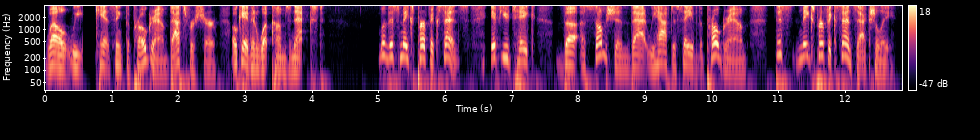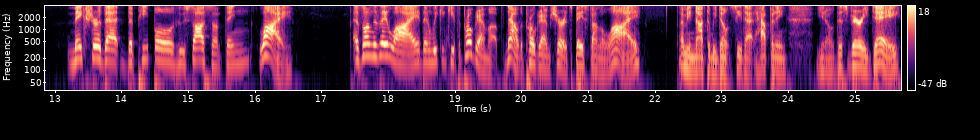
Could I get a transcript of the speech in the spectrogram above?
Well, we can't sync the program, that's for sure. Okay, then what comes next? Well, this makes perfect sense. If you take the assumption that we have to save the program, this makes perfect sense, actually. Make sure that the people who saw something lie. As long as they lie, then we can keep the program up. Now, the program, sure, it's based on a lie. I mean, not that we don't see that happening, you know, this very day,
